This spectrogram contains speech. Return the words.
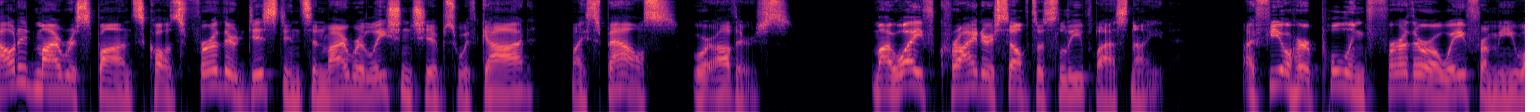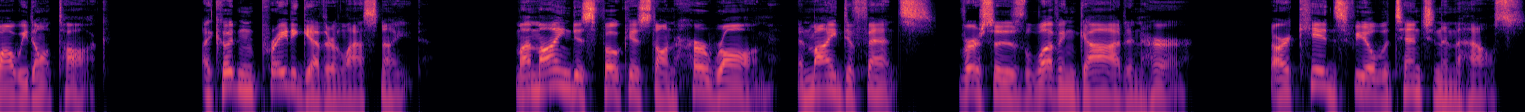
How did my response cause further distance in my relationships with God, my spouse, or others? My wife cried herself to sleep last night. I feel her pulling further away from me while we don't talk. I couldn't pray together last night. My mind is focused on her wrong and my defense versus loving God and her. Our kids feel the tension in the house.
